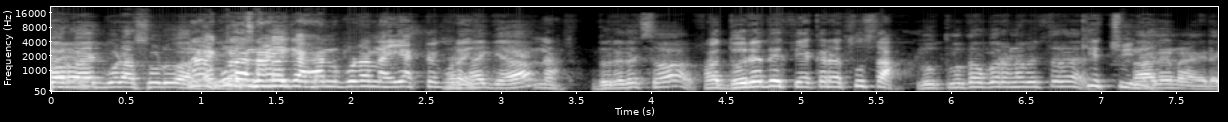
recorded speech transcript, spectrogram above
বড় এক গুড়া সরু আর না গুড়া নাই একটা- গাহান গুড়া নাই একটা গুড়া নাই গা? না। ধরে দেখছ? হ্যাঁ ধরে দেখছি একেবারে চুষা। লুতলুতাও করে না ভিতরে? কিচ্ছুই না। তাহলে না এটা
